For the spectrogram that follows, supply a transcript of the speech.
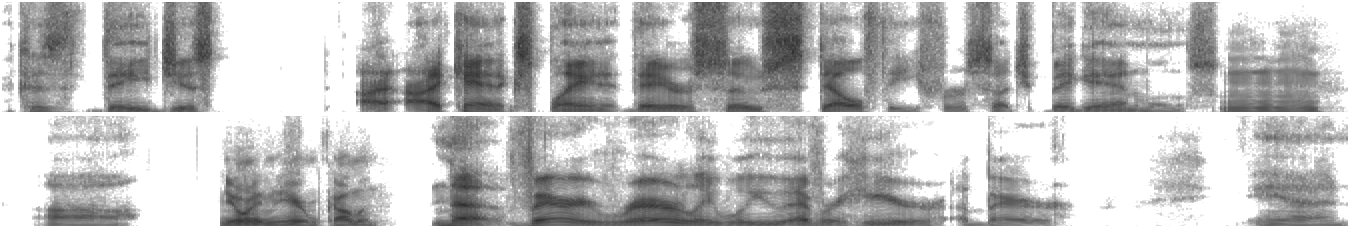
because they just I, I can't explain it. They are so stealthy for such big animals. mm-hmm. Uh You don't even hear them coming. no, very rarely will you ever hear a bear. And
